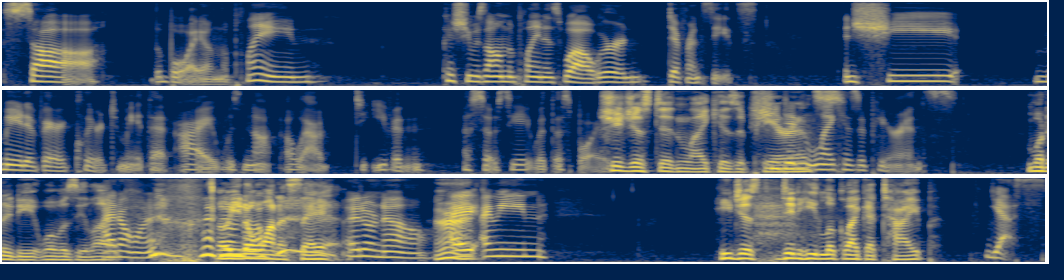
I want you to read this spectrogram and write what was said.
saw the boy on the plane because she was on the plane as well. We were in different seats. And she made it very clear to me that I was not allowed to even associate with this boy. She just didn't like his appearance. She didn't like his appearance. What did he? What was he like? I don't want to. Oh, you don't want to say it. I don't know. All right. I, I mean, He just did. He look like a type. yes.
